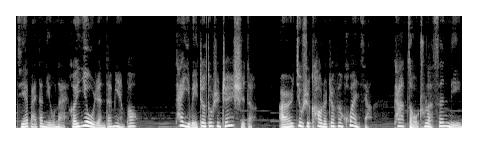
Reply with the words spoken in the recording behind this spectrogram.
洁白的牛奶和诱人的面包，他以为这都是真实的，而就是靠着这份幻想，他走出了森林，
